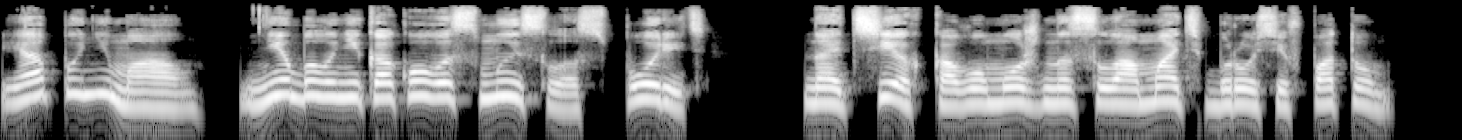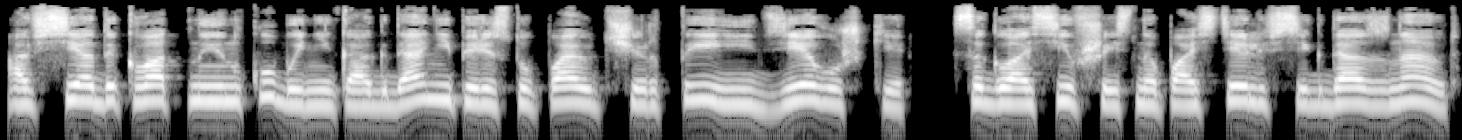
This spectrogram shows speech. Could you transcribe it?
Я понимал. Не было никакого смысла спорить на тех, кого можно сломать, бросив потом. А все адекватные инкубы никогда не переступают черты, и девушки, согласившись на постель, всегда знают,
